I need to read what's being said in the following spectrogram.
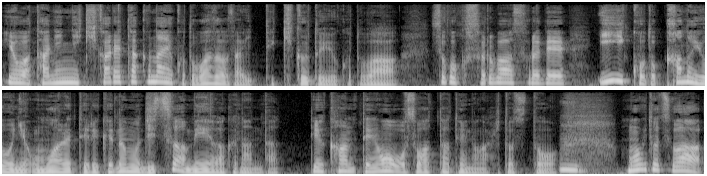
要は他人に聞かれたくないことをわざわざ言って聞くということは、すごくそれはそれでいいことかのように思われているけども、実は迷惑なんだっていう観点を教わったというのが一つと、もう一つは、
